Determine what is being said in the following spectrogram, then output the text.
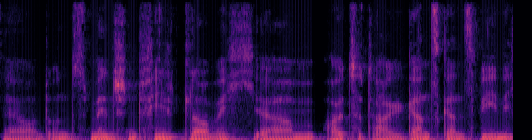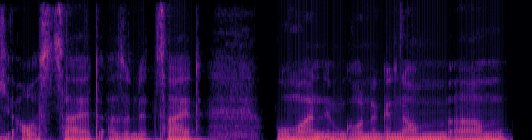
Ja, und uns Menschen fehlt, glaube ich, ähm, heutzutage ganz, ganz wenig Auszeit. Also eine Zeit, wo man im Grunde genommen ähm,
